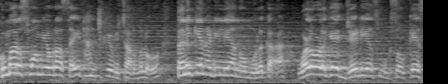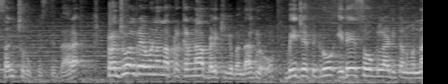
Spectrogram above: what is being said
ಕುಮಾರಸ್ವಾಮಿಯವರ ಸೈಟ್ ಹಂಚಿಕೆ ವಿಚಾರದಲ್ಲೂ ತನಿಖೆ ನಡೀಲಿ ಅನ್ನೋ ಮೂಲಕ ಒಳಒಳಗೆ ಜೆಡಿಎಸ್ ಮುಗಿಸೋಕೆ ಸಂಚು ರೂಪಿಸುತ್ತಿದ್ದಾರೆ ಪ್ರಜ್ವಲ್ ರೇವಣ್ಣನ ಪ್ರಕರಣ ಬೆಳಕಿಗೆ ಬಂದಾಗಲೂ ಬಿಜೆಪಿಗರು ಇದೇ ಸೋಗಲಾಡಿತನವನ್ನ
